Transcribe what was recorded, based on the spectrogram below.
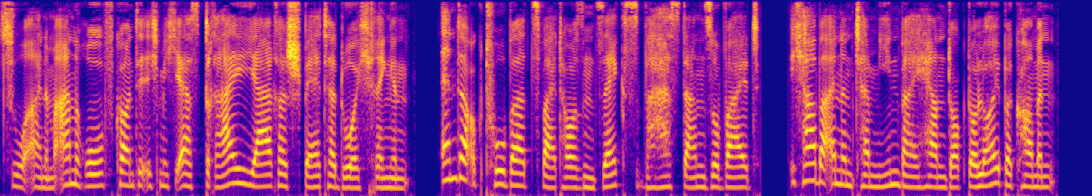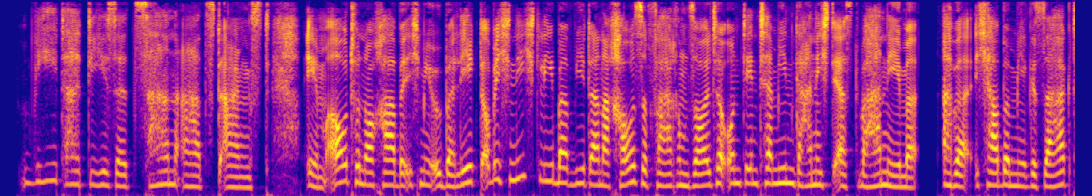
Zu einem Anruf konnte ich mich erst drei Jahre später durchringen. Ende Oktober 2006 war es dann soweit. Ich habe einen Termin bei Herrn Dr. Loy bekommen. Wieder diese Zahnarztangst. Im Auto noch habe ich mir überlegt, ob ich nicht lieber wieder nach Hause fahren sollte und den Termin gar nicht erst wahrnehme. Aber ich habe mir gesagt,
